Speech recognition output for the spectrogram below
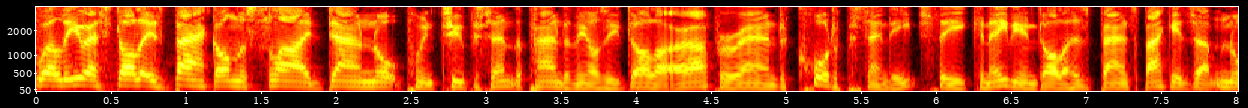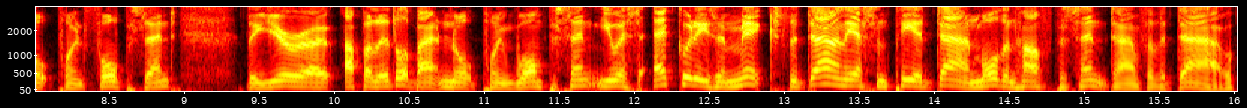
Well, the US dollar is back on the slide, down 0.2%. The pound and the Aussie dollar are up around a quarter percent each. The Canadian dollar has bounced back. It's up 0.4%. The euro up a little, about 0.1%. US equities are mixed. The Dow and the S&P are down, more than half a percent down for the Dow,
